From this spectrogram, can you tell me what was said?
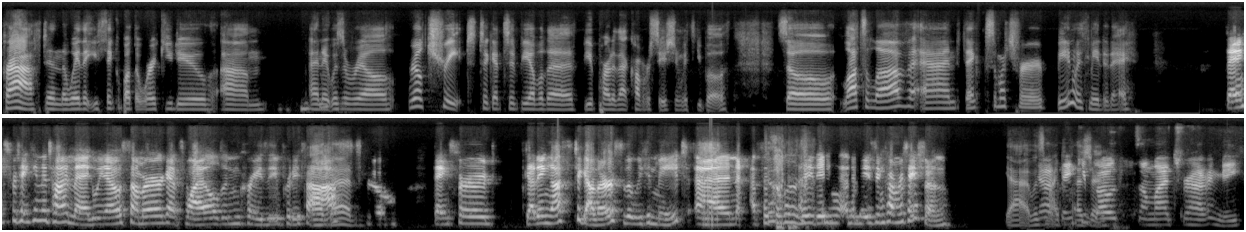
craft and the way that you think about the work you do um, and it was a real real treat to get to be able to be a part of that conversation with you both so lots of love and thanks so much for being with me today thanks for taking the time meg. We know summer gets wild and crazy pretty fast so thanks for getting us together so that we can meet and facilitating an amazing conversation. Yeah it was yeah, my thank pleasure. you both so much for having me.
